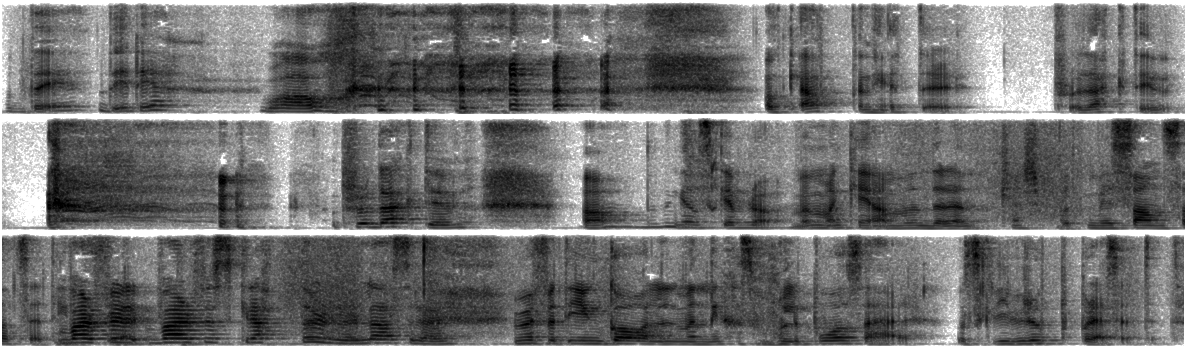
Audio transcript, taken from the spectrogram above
Och det, det är det. Wow. Och appen heter Productive. productive. Ja, den är ganska bra. Men man kan ju använda den kanske på ett mer sansat sätt. Varför, varför skrattar du när du läser det här? Men för att det är en galen människa som håller på så här och skriver upp på det här sättet.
